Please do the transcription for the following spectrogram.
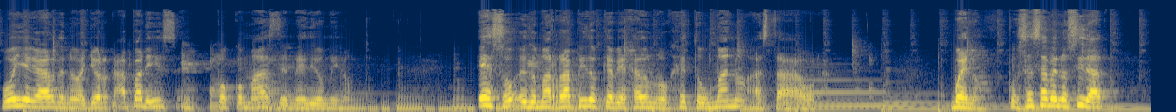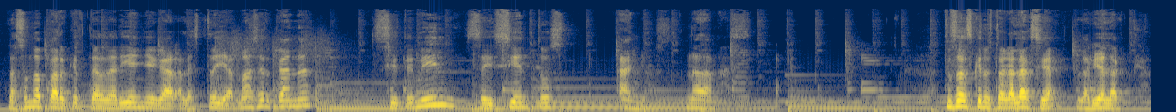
o llegar de Nueva York a París en poco más de medio minuto. Eso es lo más rápido que ha viajado un objeto humano hasta ahora. Bueno, pues esa velocidad, la sonda Parker tardaría en llegar a la estrella más cercana 7600 años, nada más. Tú sabes que nuestra galaxia, la Vía Láctea,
